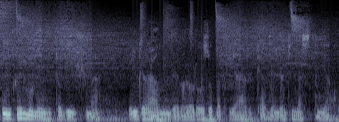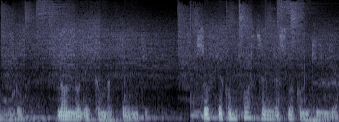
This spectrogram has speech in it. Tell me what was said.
In quel momento Bhishma, il grande e valoroso patriarca della dinastia Kuru, nonno dei combattenti, soffia con forza nella sua conchiglia,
